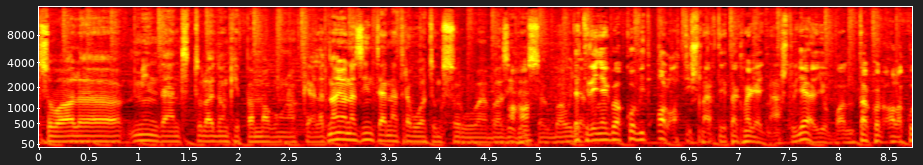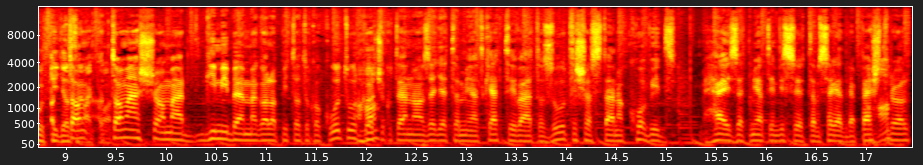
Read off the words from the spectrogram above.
szóval uh, mindent tulajdonképpen magunknak kellett. Nagyon az internetre voltunk szorulva ebbe az időszakban. De Ugye ti lényegben a Covid alatt ismertétek meg egymást, ugye? Jobban. Akkor alakult ki így a, Tam- zenekar. Tamással már gimiben megalapítottuk a Aha. kultúrkört, csak utána az egyetem miatt ketté vált az út, és aztán a Covid helyzet miatt én visszajöttem Szegedre Pestről, Aha.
